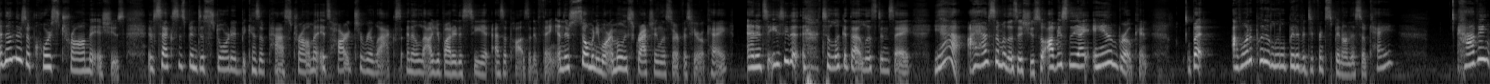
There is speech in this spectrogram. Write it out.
and then there's, of course, trauma issues. If sex has been distorted because of past trauma, it's hard to relax and allow your body to see it as a positive thing. And there's so many more. I'm only scratching the surface here, okay? And it's easy to, to look at that list and say, yeah, I have some of those issues. So obviously I am broken. But I want to put a little bit of a different spin on this, okay? Having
